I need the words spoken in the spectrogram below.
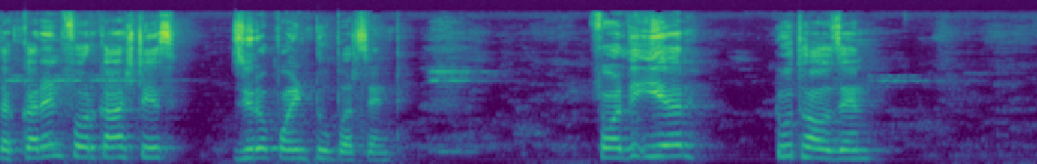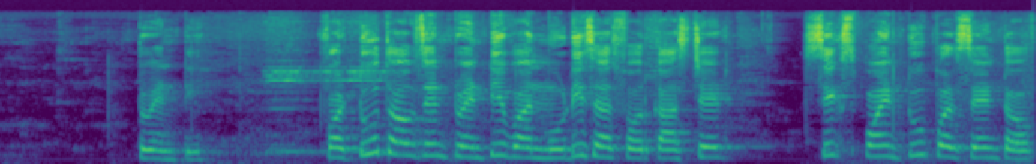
the current forecast is 0.2% for the year 2020 for 2021, Moody's has forecasted 6.2% of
